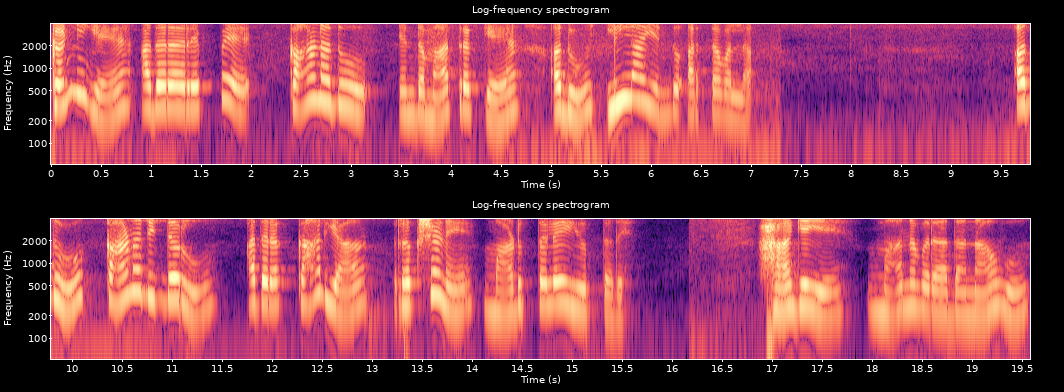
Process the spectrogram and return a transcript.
ಕಣ್ಣಿಗೆ ಅದರ ರೆಪ್ಪೆ ಕಾಣದು ಎಂದ ಮಾತ್ರಕ್ಕೆ ಅದು ಇಲ್ಲ ಎಂದು ಅರ್ಥವಲ್ಲ. ಅದು ಕಾಣದಿದ್ದರೂ ಅದರ ಕಾರ್ಯ ರಕ್ಷಣೆ ಮಾಡುತ್ತಲೇ ಇರುತ್ತದೆ. ಹಾಗೆಯೇ ಮಾನವರಾದ ನಾವು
